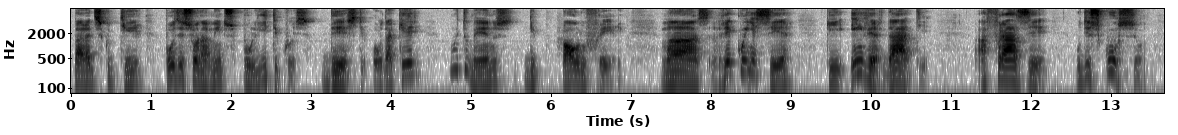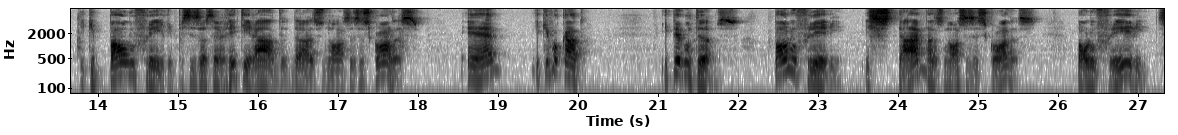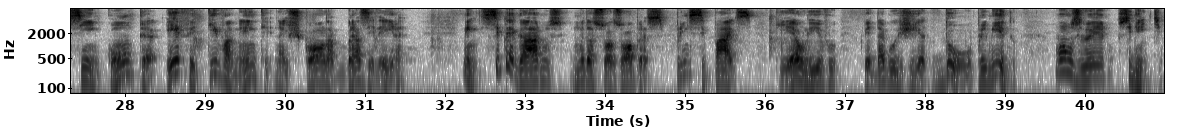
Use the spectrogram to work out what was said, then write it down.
para discutir posicionamentos políticos deste ou daquele, muito menos de Paulo Freire mas reconhecer que, em verdade, a frase, o discurso de que Paulo Freire precisa ser retirado das nossas escolas é equivocado. E perguntamos: Paulo Freire está nas nossas escolas? Paulo Freire se encontra efetivamente na escola brasileira? Bem, se pegarmos uma das suas obras principais, que é o livro Pedagogia do Oprimido, vamos ler o seguinte:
